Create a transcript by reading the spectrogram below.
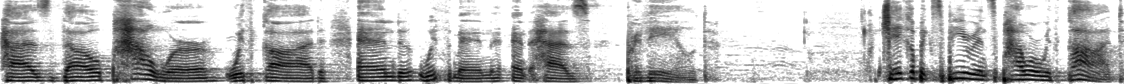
has thou power with God and with men, and has prevailed. Jacob experienced power with God,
